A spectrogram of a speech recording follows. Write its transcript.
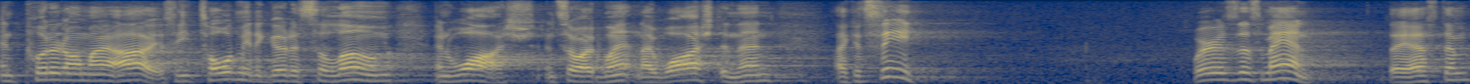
and put it on my eyes. He told me to go to Siloam and wash. And so I went and I washed, and then I could see. Where is this man? They asked him.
